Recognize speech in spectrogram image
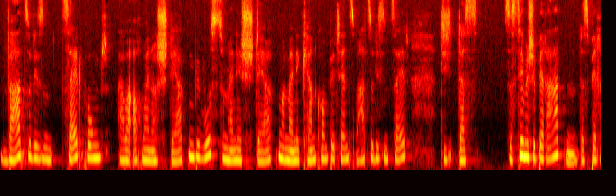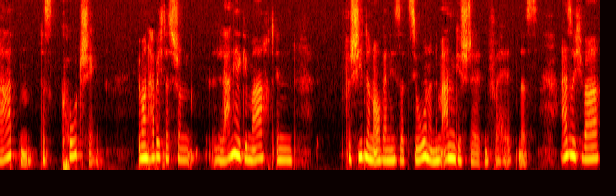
war zu diesem Zeitpunkt aber auch meiner Stärken bewusst und meine Stärken und meine Kernkompetenz war zu diesem Zeit die, das systemische Beraten, das Beraten, das Coaching. Immerhin habe ich das schon lange gemacht in verschiedenen Organisationen im Angestelltenverhältnis. Also ich war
